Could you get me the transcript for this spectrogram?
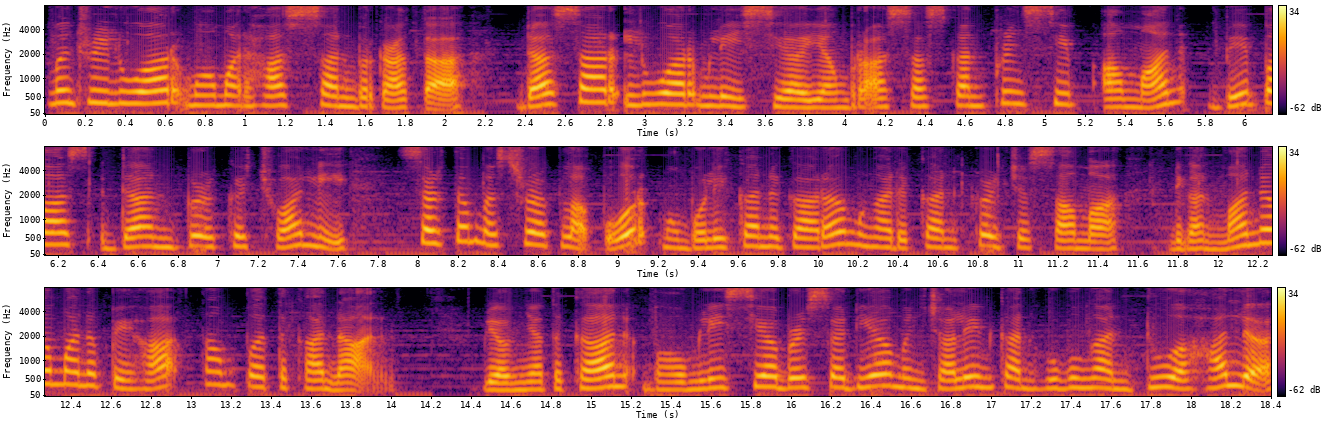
Menteri Luar Muhammad Hassan berkata, dasar luar Malaysia yang berasaskan prinsip aman, bebas dan berkecuali serta mesra pelapor membolehkan negara mengadakan kerjasama dengan mana-mana pihak tanpa tekanan. Beliau menyatakan bahawa Malaysia bersedia menjalinkan hubungan dua hala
